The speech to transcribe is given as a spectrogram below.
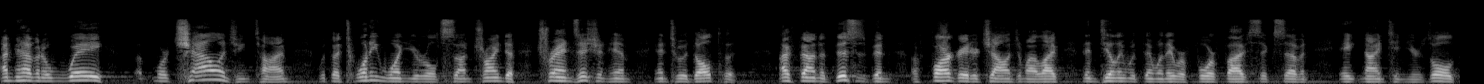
I'm having a way more challenging time with a 21 year old son trying to transition him into adulthood. I found that this has been a far greater challenge in my life than dealing with them when they were four, five, six, seven, eight, nine, ten years old,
